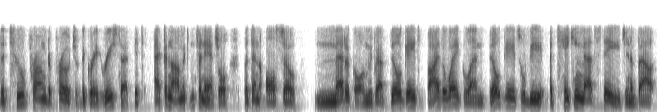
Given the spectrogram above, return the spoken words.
the two-pronged approach of the Great Reset. It's economic and financial, but then also medical. And we've got Bill Gates. By the way, Glenn, Bill Gates will be uh, taking that stage in about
